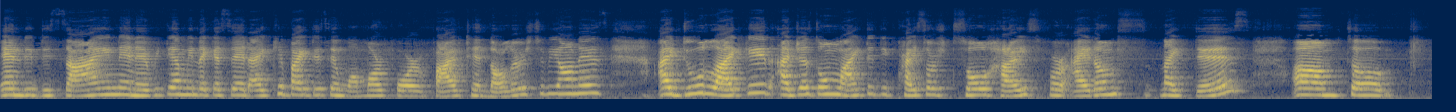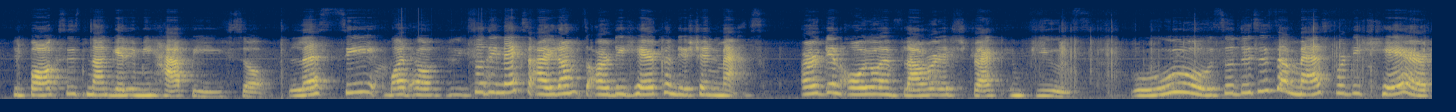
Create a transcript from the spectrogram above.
and the design and everything. I mean, like I said, I can buy this in Walmart for five, ten dollars. To be honest, I do like it. I just don't like that the price are so high for items like this. Um, so the box is not getting me happy. So let's see what else. So the next items are the hair condition mask, argan oil and flower extract infused. Ooh, so this is a mask for the hair.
